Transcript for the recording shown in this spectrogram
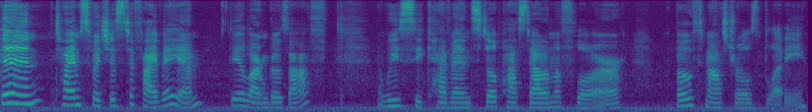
then time switches to 5 a.m. The alarm goes off, and we see Kevin still passed out on the floor, both nostrils bloody.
